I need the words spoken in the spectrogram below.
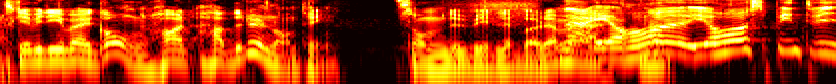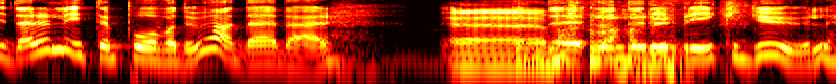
ska vi driva igång? Hade du någonting som du ville börja med? Nej, jag har, jag har spint vidare lite på vad du hade där. Eh, Under, under rubrik gul.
